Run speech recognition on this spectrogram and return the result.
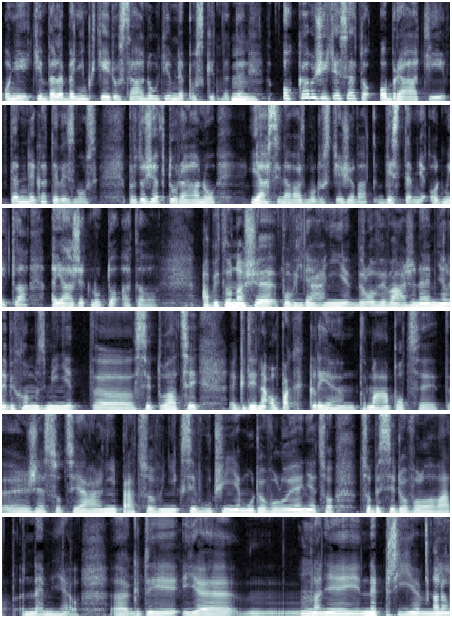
oni tím velebením chtějí dosáhnout, jim neposkytnete. Hmm. Okamžitě se to obrátí v ten negativismus, protože v tu ránu já si na vás budu stěžovat, vy jste mě odmítla a já řeknu to a to. Aby to naše povídání bylo vyvážené, měli bychom zmínit uh, situaci, kdy naopak klient má pocit, že sociální pracovník si vůči němu dovoluje něco, co by si dovolovat neměl, eh, kdy je mm, hmm. na něj nepříjemný ano.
